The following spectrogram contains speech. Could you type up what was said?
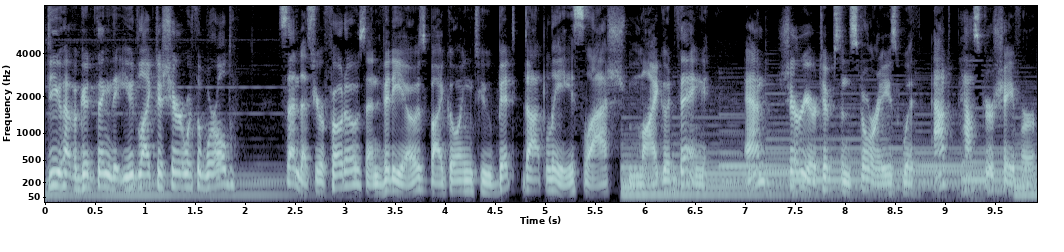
Do you have a good thing that you'd like to share with the world? Send us your photos and videos by going to bit.ly slash mygoodthing and share your tips and stories with at Pastor Schaefer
